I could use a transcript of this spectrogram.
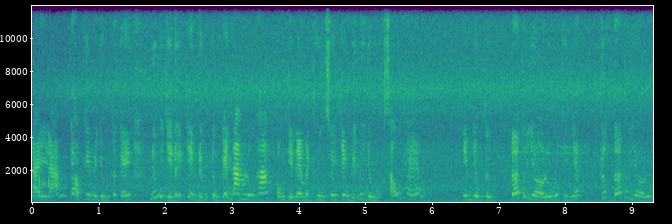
Đầy lắm cái hộp kim này dùng tới cái, nếu mà chị để trang điểm dùng cả năm luôn ha. Còn chị này mình thường xuyên trang điểm thì dùng được 6 tháng. Em dùng từ tết tới giờ luôn mấy chị nha trước tết tới giờ luôn.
